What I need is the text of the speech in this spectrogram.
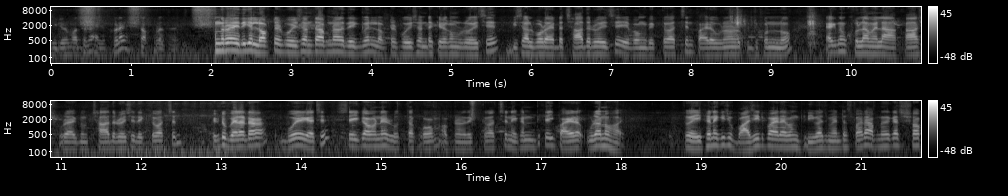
ভিডিওর মাধ্যমে এক করে স্টক করাতে থাকি বন্ধুরা, এদিকে লফটের পজিশনটা আপনারা দেখবেন। লফটের পজিশনটা কীরকম রয়েছে? বিশাল বড় একটা ছাদ রয়েছে এবং দেখতে পাচ্ছেন পায়রা উড়ানোর জন্য একদম খোলামেলা আকাশ, পুরো একদম ছাদ রয়েছে, দেখতে পাচ্ছেন। একটু বেলাটা বয়ে গেছে, সেই কারণে রোদটা কম, আপনারা দেখতে পাচ্ছেন। এখান থেকেই পায়রা উড়ানো হয়। তো এইখানে কিছু বাজির পায়রা এবং গ্রিবাজ ম্যান্টাস পায়রা আপনাদের কাছে শখ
